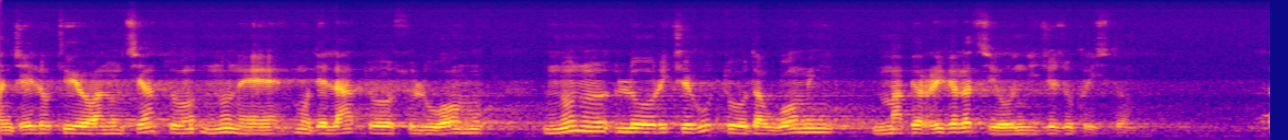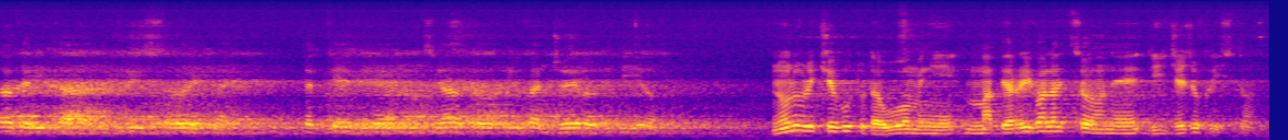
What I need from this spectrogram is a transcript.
Vangelo che ho annunziato non è modellato sull'uomo, non l'ho ricevuto da uomini, ma per rivelazione di Gesù Cristo. La verità di Cristo è in me, perché vi ho annunziato il Vangelo di Dio. Non l'ho ricevuto da uomini, ma per rivelazione di Gesù Cristo.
